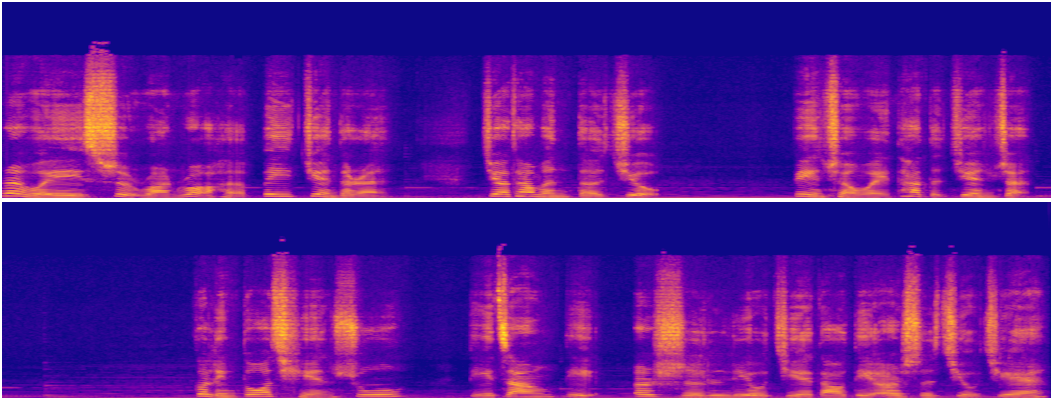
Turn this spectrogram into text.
认为是软弱和卑贱的人，叫他们得救，并成为他的见证。哥林多前书第一章第二十六节到第二十九节，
